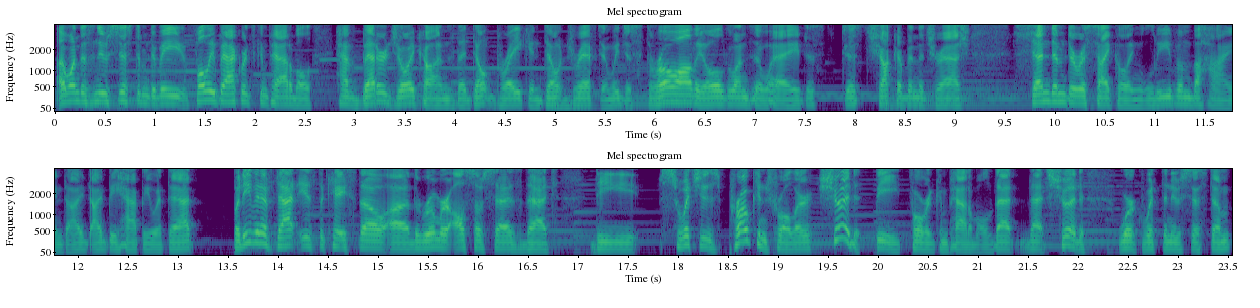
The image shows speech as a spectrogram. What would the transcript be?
I want this new system to be fully backwards compatible, have better Joy-Cons that don't break and don't drift, and we just throw all the old ones away. Just, just chuck them in the trash send them to recycling, leave them behind. I'd, I'd be happy with that. But even if that is the case, though, uh, the rumor also says that the Switch's Pro controller should be forward compatible. That that should work with the new system,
